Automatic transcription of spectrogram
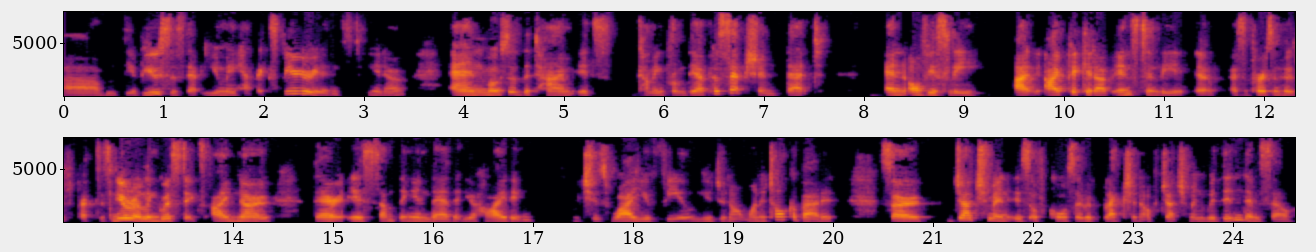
um, the abuses that you may have experienced, you know? And most of the time, it's coming from their perception that, and obviously, I, I pick it up instantly uh, as a person who's practiced neurolinguistics. I know there is something in there that you're hiding which is why you feel you do not want to talk about it. So, judgment is, of course, a reflection of judgment within themselves.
